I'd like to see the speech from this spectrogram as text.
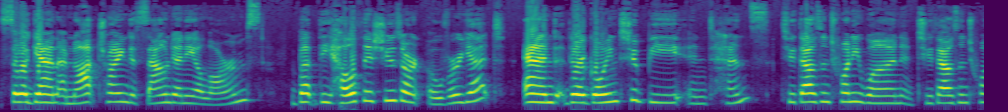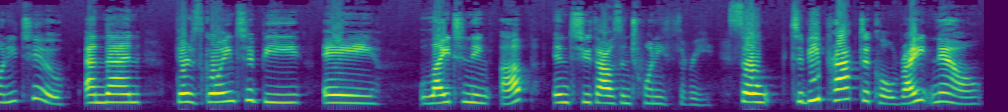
So, again, I'm not trying to sound any alarms, but the health issues aren't over yet. And they're going to be intense 2021 and 2022. And then there's going to be a lightening up in 2023. So, to be practical right now,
